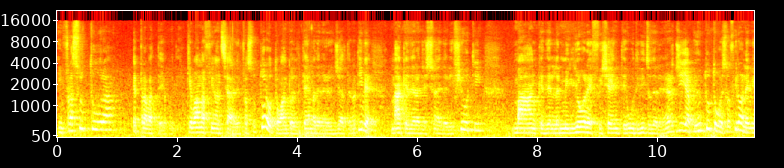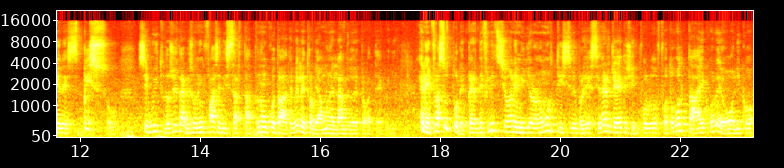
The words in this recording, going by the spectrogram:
infrastruttura e private equity, che vanno a finanziare l'infrastruttura, tutto quanto il tema delle energie alternative, ma anche della gestione dei rifiuti, ma anche del migliore efficiente utilizzo dell'energia, quindi tutto questo filone viene spesso seguito da società che sono in fase di start-up non quotate, quelle le troviamo nell'ambito del private equity. E le infrastrutture per definizione migliorano moltissimo i processi energetici, il fotovoltaico, l'eolico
